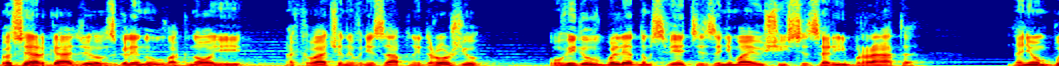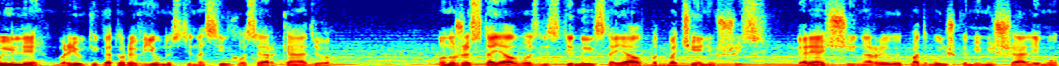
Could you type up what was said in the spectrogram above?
Хосе Аркадио взглянул в окно и, охваченный внезапной дрожью, увидел в бледном свете занимающийся зари брата. На нем были брюки, которые в юности носил Хосе Аркадио. Он уже стоял возле стены, стоял подбоченившись, горящие нарывы под мышками мешали ему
